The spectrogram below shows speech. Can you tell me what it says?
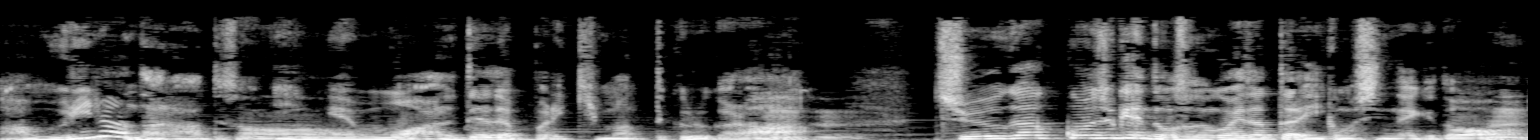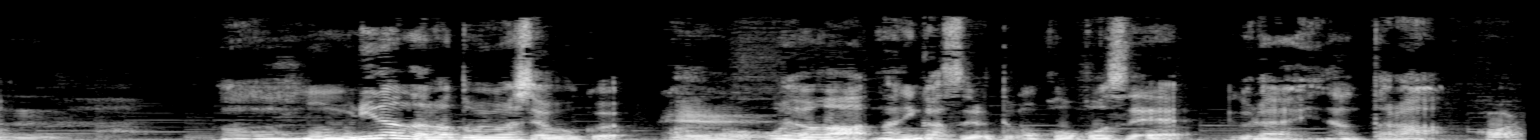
あ、無理なんだなって、その人間もある程度やっぱり決まってくるから、うん中学校受験とかそのぐらいだったらいいかもしれないけど、ううんんうん。もう無理なんだなと思いましたよ、僕。親が何かするってもう高校生ぐらいになったら、は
